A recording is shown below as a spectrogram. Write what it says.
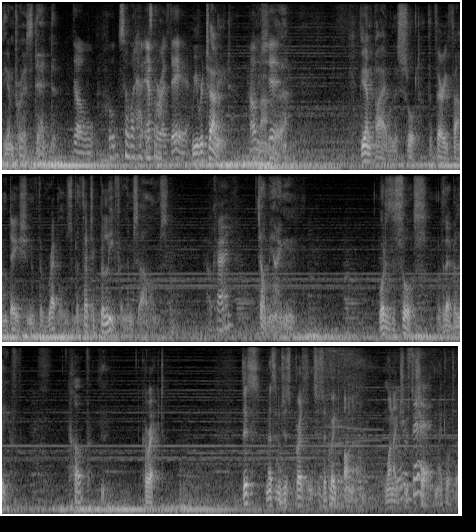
The Emperor is dead. The who? So what happened? The Emperor now? is dead. We retaliate. Holy Commander. shit. The Empire will assault the very foundation of the rebels' pathetic belief in themselves. Okay. Tell me, Iden, what is the source of their belief? Hope. Hmm. Correct. This messenger's presence is a great honor, one I Who choose was to share with my daughter.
